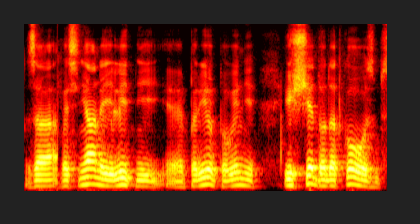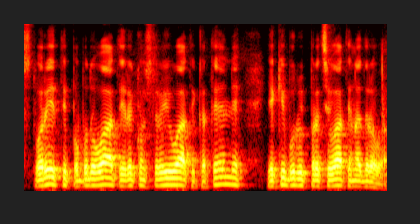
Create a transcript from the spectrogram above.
За весняний і літній е, період повинні іще додатково створити, побудувати, реконструювати котельні, які будуть працювати на дровах.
